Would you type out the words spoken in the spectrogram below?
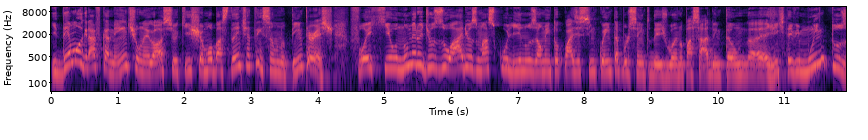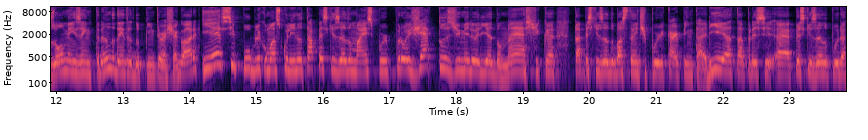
E demograficamente, um negócio que chamou bastante atenção no Pinterest foi que o número de usuários masculinos aumentou quase 50% desde o ano passado. Então, a gente teve muitos homens entrando dentro do Pinterest agora. E esse público masculino tá pesquisando mais por projetos de melhoria doméstica, tá pesquisando bastante por carpintaria, tá é, pesquisando por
